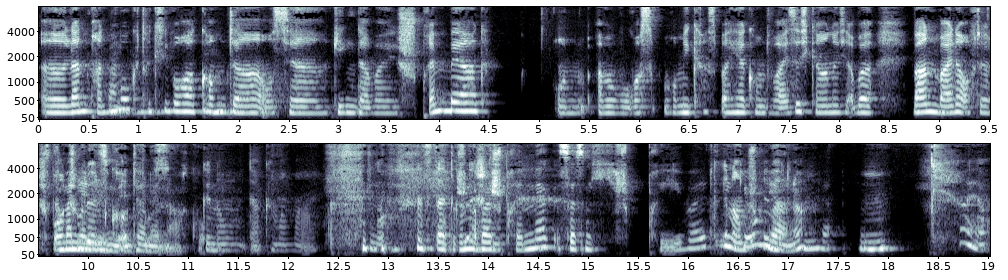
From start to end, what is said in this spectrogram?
äh, Land Brandenburg. Brandenburg. Trixie Wocher kommt Mhm. da aus der Gegend da bei Spremberg. Und aber wo Romy Kasper herkommt, weiß ich gar nicht. Aber waren beide auf der Kann man ja Sportschule in Cottbus. Internet nachgucken. Genau, da kann man mal gucken, was da drin Aber steht. Spremberg, ist das nicht Spreewald? Genau, Ja, Spreewald. ne? Mhm. Ja. Mhm. Ah, ja.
